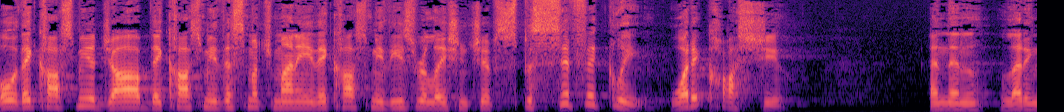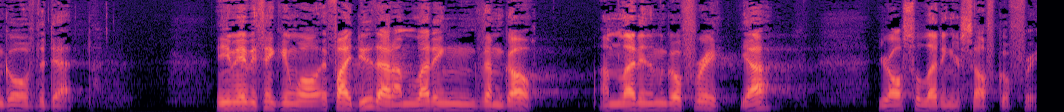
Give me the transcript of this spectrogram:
Oh, they cost me a job, they cost me this much money, they cost me these relationships, specifically what it cost you, and then letting go of the debt. And you may be thinking, well, if I do that, I'm letting them go. I'm letting them go free. Yeah? You're also letting yourself go free.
